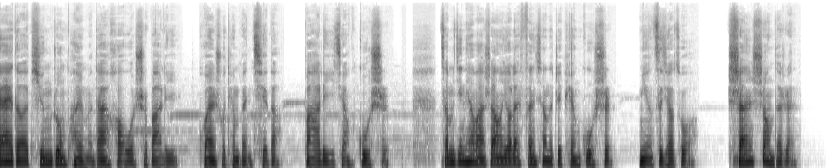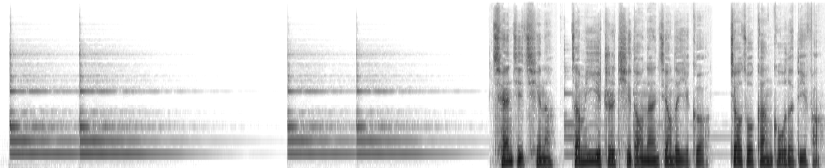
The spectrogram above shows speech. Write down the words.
爱的听众朋友们，大家好，我是巴黎，欢迎收听本期的巴黎讲故事。咱们今天晚上要来分享的这篇故事，名字叫做《山上的人》。前几期呢，咱们一直提到南疆的一个叫做干沟的地方，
